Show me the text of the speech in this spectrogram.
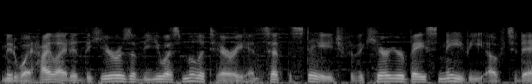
Midway highlighted the heroes of the U.S. military and set the stage for the carrier-based Navy of today.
